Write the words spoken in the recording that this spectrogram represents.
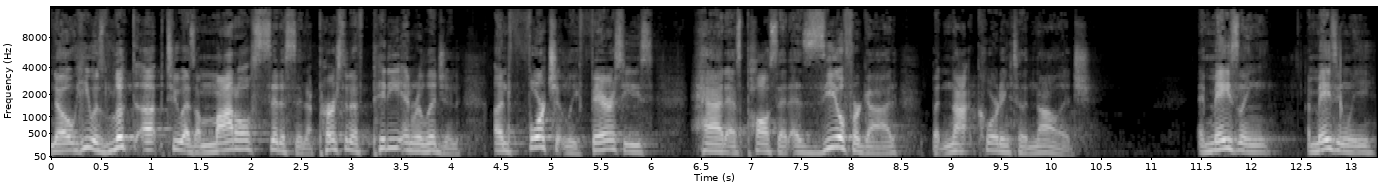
No, he was looked up to as a model citizen, a person of pity and religion. Unfortunately, Pharisees had, as Paul said, a zeal for God, but not according to the knowledge. Amazingly, amazingly,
